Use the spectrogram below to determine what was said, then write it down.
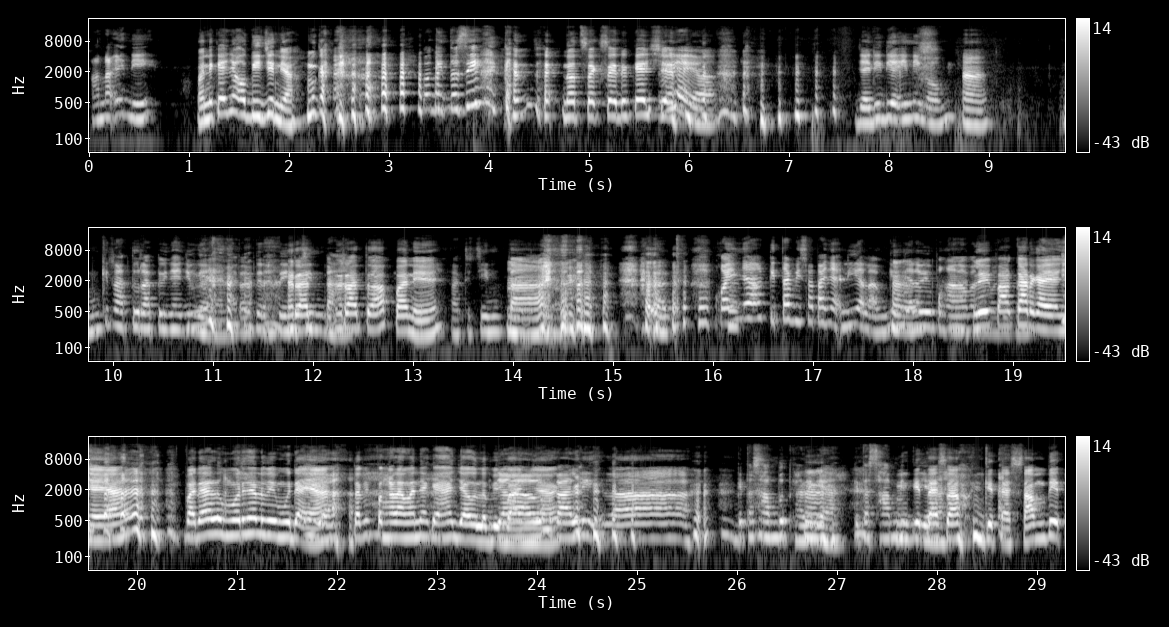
Anak ini, Oh, ini kayaknya Obijin ya? Bukan sih? kan not sex education. iya ya. Jadi dia ini kom, Ah. mungkin ratu-ratunya juga ya, ratu-ratunya Rat- cinta. Ratu apa nih? Ratu cinta. Ratu- Pokoknya kita bisa tanya dia lah, mungkin dia lebih pengalaman. Lebih pakar kita. kayaknya ya. Padahal umurnya lebih muda ya. Iya. Tapi pengalamannya kayaknya jauh lebih Jauh banyak. kali lah. Kita sambut kali ya. Kita sambut kita ya. sam kita sambit.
